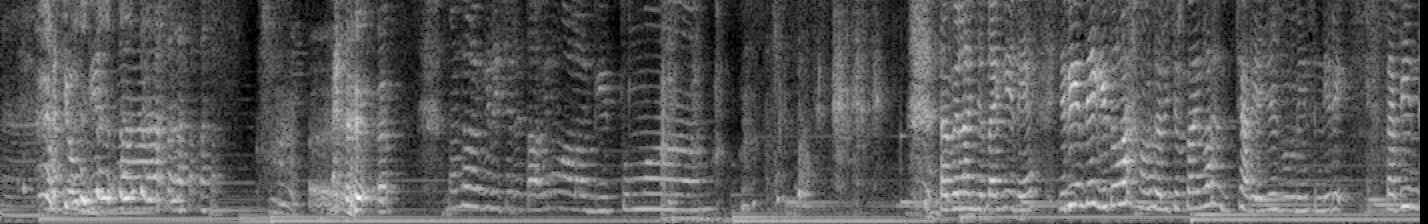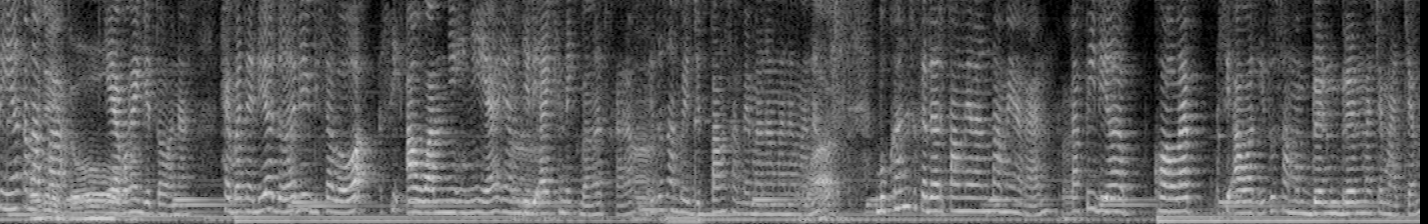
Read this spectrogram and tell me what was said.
nah. cubit ma masa lagi diceritain malah gitu mah tapi lanjut lagi nih ya. Jadi intinya gitulah nggak usah diceritain lah cari aja googling sendiri. Tapi intinya kenapa? Pokoknya itu. ya pokoknya gitu. Nah hebatnya dia adalah dia bisa bawa si awannya ini ya yang jadi ikonik banget sekarang. Hmm. itu sampai Jepang sampai mana-mana mana bukan sekedar pameran-pameran Hmm. tapi dia collab si awan itu sama brand-brand macam-macam.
